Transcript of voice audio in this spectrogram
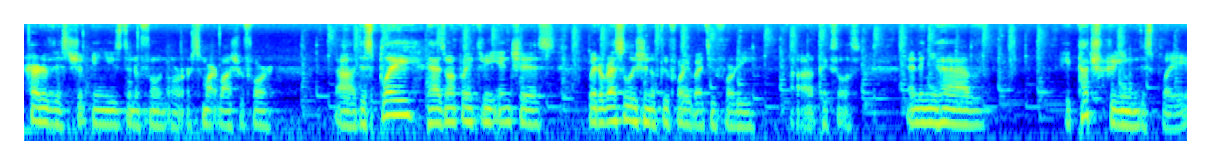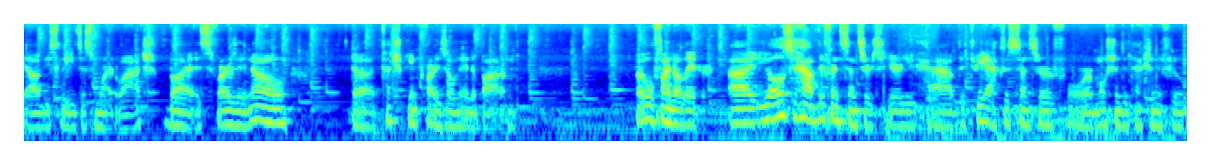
heard of this chip being used in a phone or a smartwatch before. Uh, display has 1.3 inches with a resolution of 240 by 240 uh, pixels. And then you have a touchscreen display. Obviously, it's a smartwatch, but as far as I know, the touchscreen part is only at the bottom. But we'll find out later. Uh, you also have different sensors here. You have the three-axis sensor for motion detection if you're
